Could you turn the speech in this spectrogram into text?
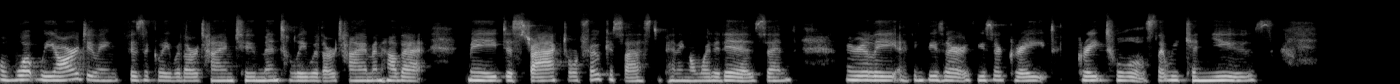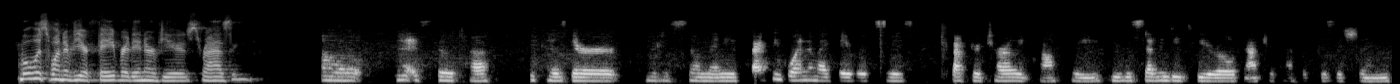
of what we are doing physically with our time to mentally with our time and how that may distract or focus us depending on what it is. And i really i think these are these are great great tools that we can use. What was one of your favorite interviews razi oh that is so tough because there, are just so many. I think one of my favorites is Dr. Charlie Crofley. He's a 72 year old naturopathic physician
